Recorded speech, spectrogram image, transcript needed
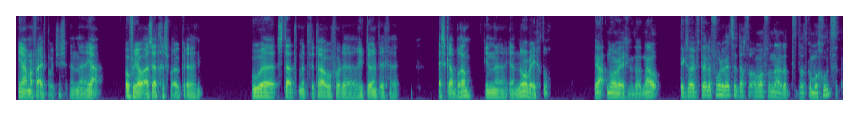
Ja, maar vijf potjes. En eh, ja, over jouw AZ gesproken. hoe eh, staat het met vertrouwen voor de return tegen SK Bran in eh, ja, Noorwegen, toch? Ja, Noorwegen inderdaad. Nou, ik zal je vertellen, voor de wedstrijd dachten we allemaal van, nou, dat, dat komt wel goed.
